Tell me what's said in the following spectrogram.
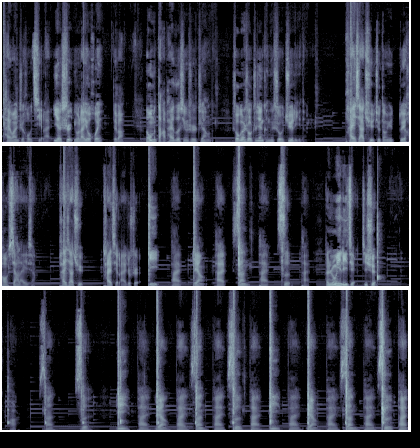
拍完之后起来，也是有来有回，对吧？那我们打拍子的形式是这样的，手跟手之间肯定是有距离的，拍下去就等于对号下来一下，拍下去抬起来就是一拍、两拍、三拍、四拍，很容易理解。继续，二、三、四，一拍、两拍、三拍、四拍，一拍、两拍、三拍、四拍。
